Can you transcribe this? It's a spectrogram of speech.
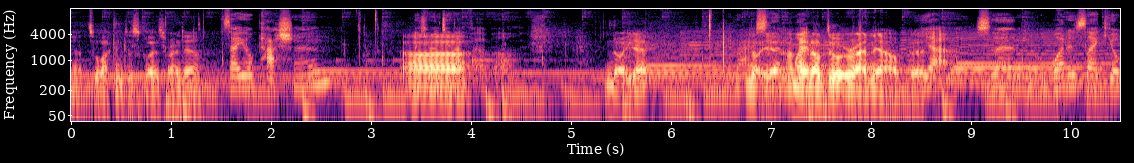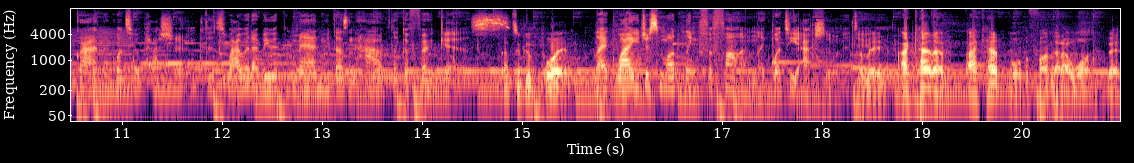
yeah, that's all I can disclose right now. Is that your passion? or do you want to do Uh, that forever? Not yet. Right, Not so yet. I mean, I'll do it right now, but Yeah. So then, what is like your grind? Like, what's your passion? Because why would I be with a man who doesn't have like a focus? that's a good point. Like, why are you just modeling for fun? Like, what do you actually want to do? I mean, I can have I can have all the fun that I want, but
